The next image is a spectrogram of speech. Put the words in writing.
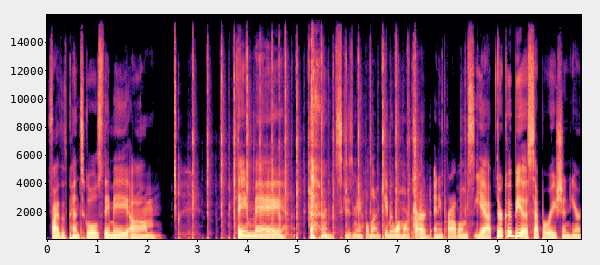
Five of Pentacles, they may, um, they may, excuse me, hold on. Give me one more card. Any problems? Yeah, there could be a separation here.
